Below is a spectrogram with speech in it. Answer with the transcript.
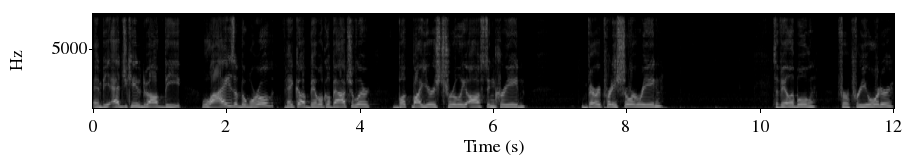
and be educated about the lies of the world. Pick up Biblical Bachelor, book by yours truly, Austin Creed. Very pretty short read. It's available for pre order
